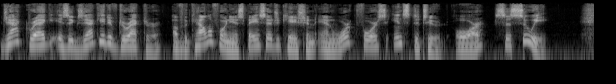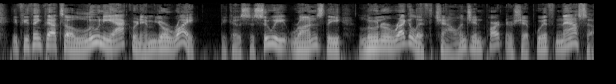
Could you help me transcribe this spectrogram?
Jack Gregg is Executive Director of the California Space Education and Workforce Institute, or CSEWI. If you think that's a loony acronym, you're right, because CSEWI runs the Lunar Regolith Challenge in partnership with NASA.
